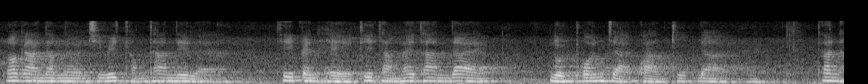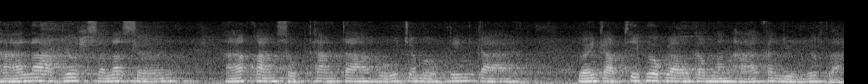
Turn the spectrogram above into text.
เพราะการดำเนินชีวิตของท่านนี่แหละ ที่เป็นเหตุที่ทำให้ท่านได้หลุดพ้นจากความทุกข์ได้ ท่านหาลาบยศสรรเสริญ หาความสุขทางตาหูจมูกลิ้นกาย เหมือนกับที่พวกเรากำลังหากันอยู่หรือเปล่า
